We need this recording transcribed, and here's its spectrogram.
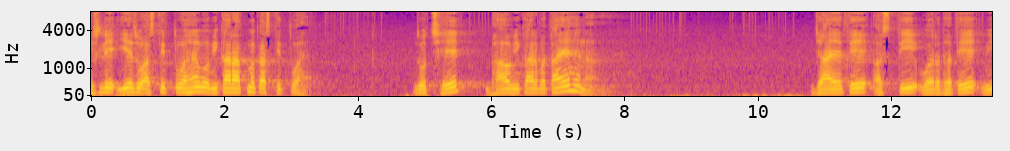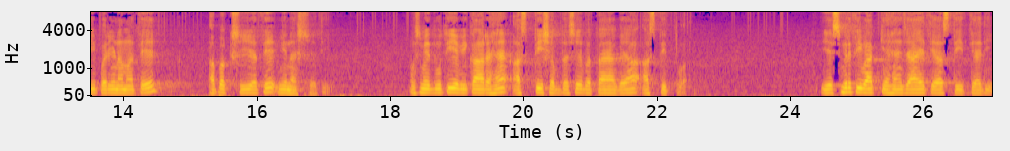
इसलिए ये जो अस्तित्व है, वो विकारात्मक अस्तित्व है। जो छह भाव विकार बताए हैं ना, जायते, अस्ति, वर्धते, विपरिणमते, अपक्षीयते, विनश्यति। उसमें द्वितीय विकार है, अस्ति शब्द से बताया गया अस्तित्व। ये स्मृति वाक्य हैं, जायते, अस्ति इत्यादि।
